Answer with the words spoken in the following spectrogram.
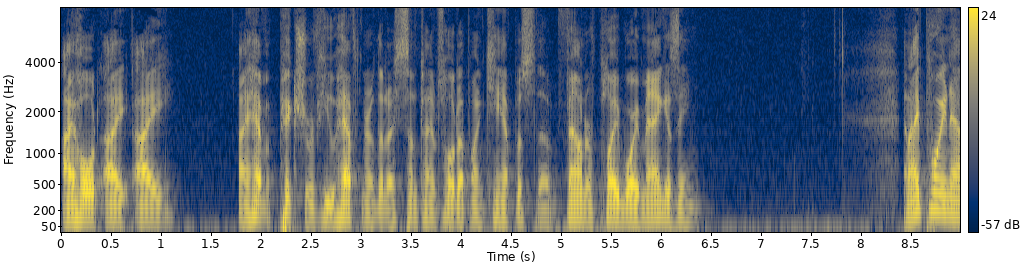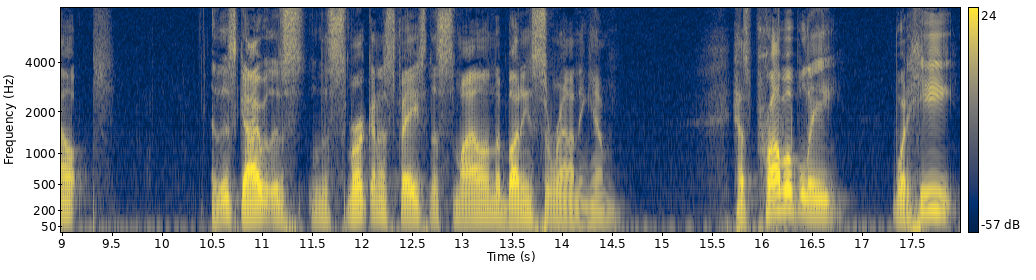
I hold I I I have a picture of Hugh Hefner that I sometimes hold up on campus, the founder of Playboy magazine. And I point out this guy with this, the smirk on his face and the smile on the bunnies surrounding him has probably what he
